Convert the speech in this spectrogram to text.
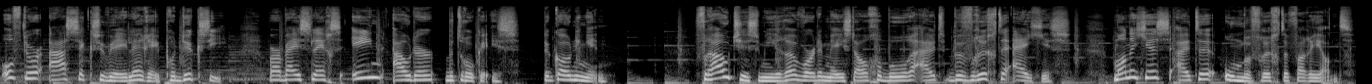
of door asexuele reproductie, waarbij slechts één ouder betrokken is, de koningin. Vrouwtjesmieren worden meestal geboren uit bevruchte eitjes, mannetjes uit de onbevruchte variant.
